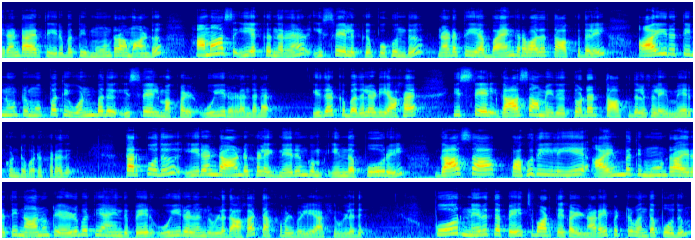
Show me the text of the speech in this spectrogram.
இரண்டாயிரத்தி இருபத்தி மூன்றாம் ஆண்டு ஹமாஸ் இயக்குநரினர் இஸ்ரேலுக்கு புகுந்து நடத்திய பயங்கரவாத தாக்குதலில் ஆயிரத்தி நூற்று முப்பத்தி ஒன்பது இஸ்ரேல் மக்கள் உயிரிழந்தனர். இதற்கு பதிலடியாக இஸ்ரேல் காசா மீது தொடர் தாக்குதல்களை மேற்கொண்டு வருகிறது. தற்போது இரண்டு ஆண்டுகளை நெருங்கும் இந்த போரில் காசா பகுதியிலேயே ஐம்பத்தி மூன்றாயிரத்தி நானூற்றி எழுபத்தி ஐந்து பேர் உயிரிழந்துள்ளதாக தகவல் வெளியாகியுள்ளது. போர் நிறுத்த பேச்சுவார்த்தைகள் நடைபெற்று வந்த போதும்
